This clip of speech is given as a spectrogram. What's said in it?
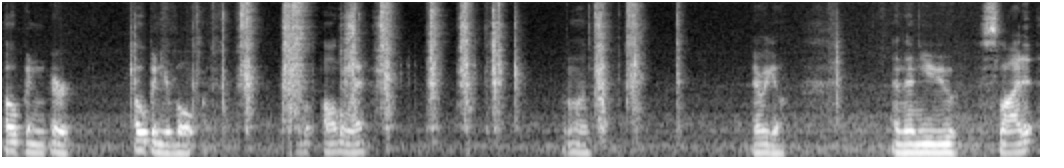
open or open your bolt. All the way. Come on. There we go. And then you slide it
